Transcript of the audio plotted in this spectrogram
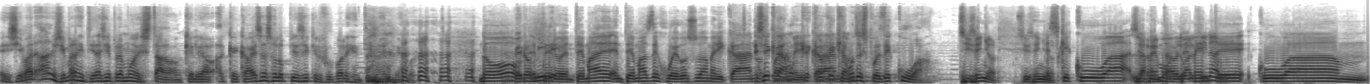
Encima, ah, encima Argentina siempre hemos estado, aunque, le- aunque cabeza solo piense que el fútbol argentino es el mejor. No, Pero pero, mire- en, tema de- en temas de juegos sudamericanos, Ese creo que quedamos después de Cuba. Sí, señor. Sí, señor. Es que Cuba, Se remontó al lamentablemente, Cuba mm,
